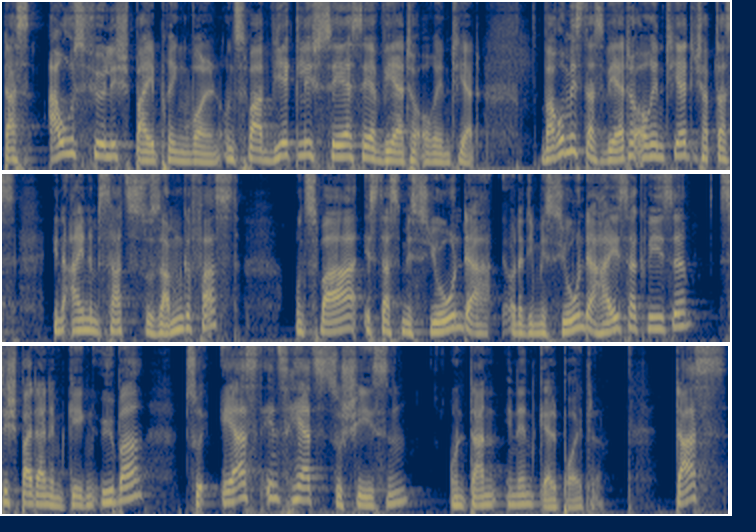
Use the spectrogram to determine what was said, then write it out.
das ausführlich beibringen wollen. Und zwar wirklich sehr, sehr werteorientiert. Warum ist das werteorientiert? Ich habe das in einem Satz zusammengefasst. Und zwar ist das Mission der oder die Mission der Heißakquise, sich bei deinem Gegenüber zuerst ins Herz zu schießen und dann in den Geldbeutel. Das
